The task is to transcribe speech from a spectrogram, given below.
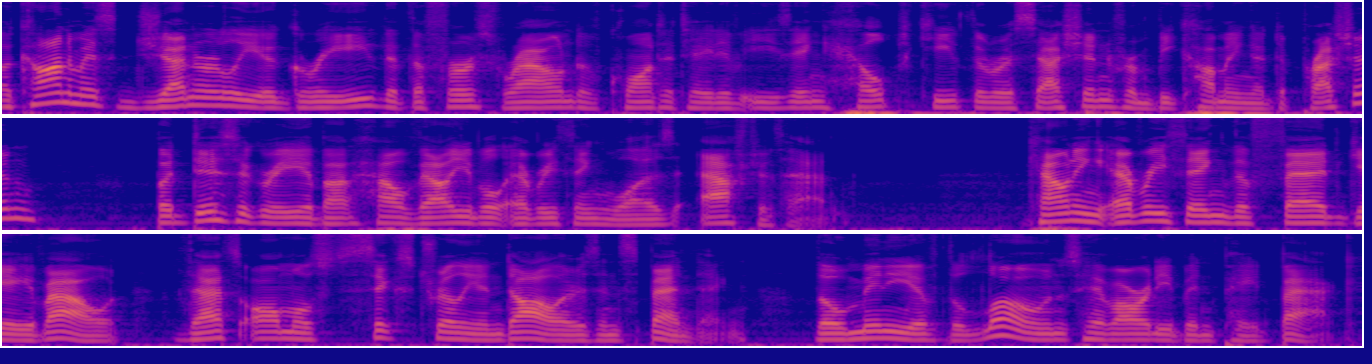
Economists generally agree that the first round of quantitative easing helped keep the recession from becoming a depression, but disagree about how valuable everything was after that. Counting everything the Fed gave out, that's almost $6 trillion in spending, though many of the loans have already been paid back.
